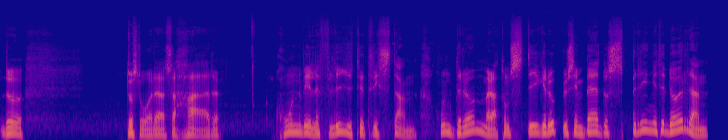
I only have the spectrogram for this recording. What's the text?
Då, då står det så här. Hon ville fly till Tristan. Hon drömmer att hon stiger upp ur sin bädd och springer till dörren.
